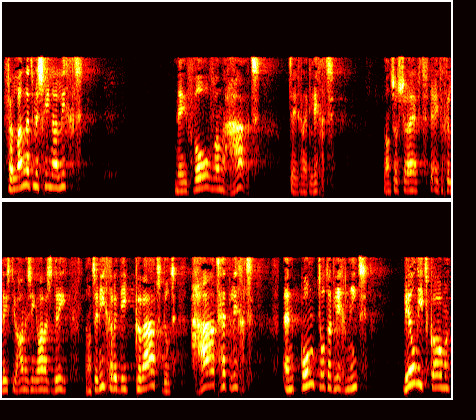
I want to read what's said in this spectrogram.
Verlangend misschien naar licht? Nee, vol van haat tegen het licht. Want zo schrijft de evangelist Johannes in Johannes 3. Want een die kwaad doet, haat het licht. En komt tot het licht niet, wil niet komen,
